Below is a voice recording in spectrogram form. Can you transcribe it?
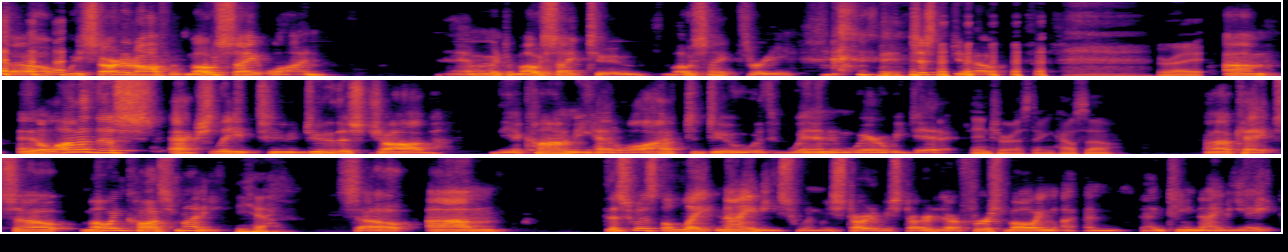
So we started off with mow site one, and we went to mow site two, mow site three. Just, you know, right. um, and a lot of this actually to do this job, the economy had a lot to do with when and where we did it. Interesting. How so? Okay, so mowing costs money. Yeah. So um, this was the late 90s when we started. We started our first mowing in 1998.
